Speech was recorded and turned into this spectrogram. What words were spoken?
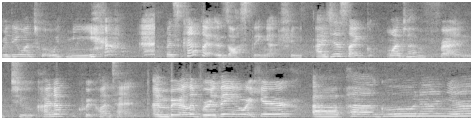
really want to work with me. but it's kind of like exhausting actually I just like want to have a friend to kind of create content I'm barely breathing right here apa gunanya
